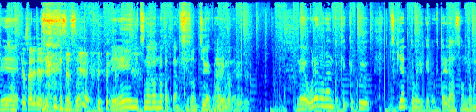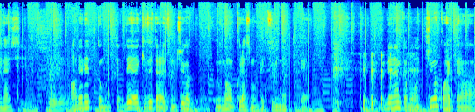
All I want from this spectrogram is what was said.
で発狂されてるじゃん。そうそうで永遠に繋がんなかったんですよその中学入るまで、うんうんうん。で俺もなんか結局付き合ってはいるけど2人で遊んでもいないしあれれって思って。で気づいたらその中学のクラスも別になってて でなんかもう中学校入ったら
